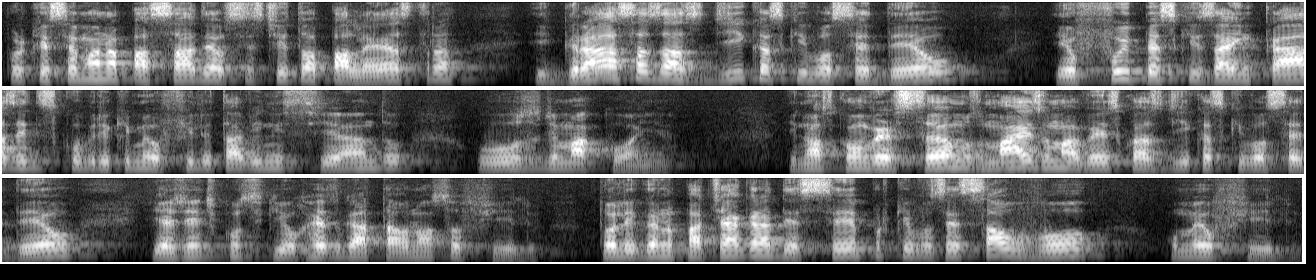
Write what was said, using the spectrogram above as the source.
porque semana passada eu assisti tua palestra e graças às dicas que você deu, eu fui pesquisar em casa e descobri que meu filho estava iniciando o uso de maconha. E nós conversamos mais uma vez com as dicas que você deu e a gente conseguiu resgatar o nosso filho. Estou ligando para te agradecer porque você salvou o meu filho.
